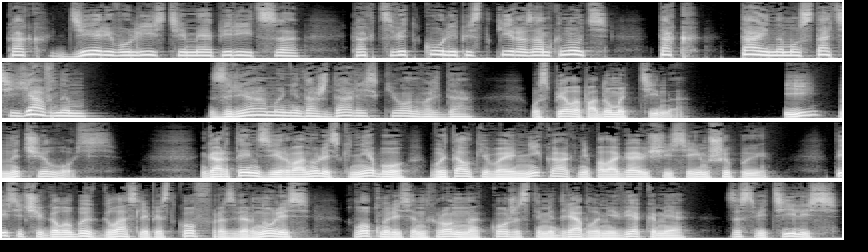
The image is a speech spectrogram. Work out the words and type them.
как дереву листьями опериться, как цветку лепестки разомкнуть, так тайному стать явным. Зря мы не дождались Кионвальда, успела подумать Тина. И началось. Гортензии рванулись к небу, выталкивая никак не полагающиеся им шипы. Тысячи голубых глаз лепестков развернулись, хлопнули синхронно кожистыми дряблыми веками, засветились.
